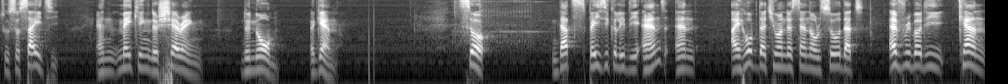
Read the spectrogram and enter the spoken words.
to society and making the sharing the norm again. So that's basically the end and I hope that you understand also that everybody can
